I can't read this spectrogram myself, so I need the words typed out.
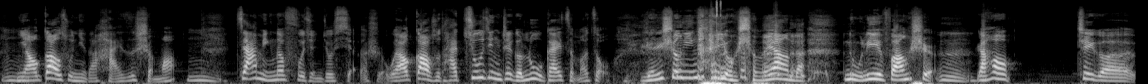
你要告诉你的孩子什么？嗯，佳明的父亲就写的是，我要告诉他究竟这个路该怎么走，人生应该有什么样的 努力方式。嗯然后这个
